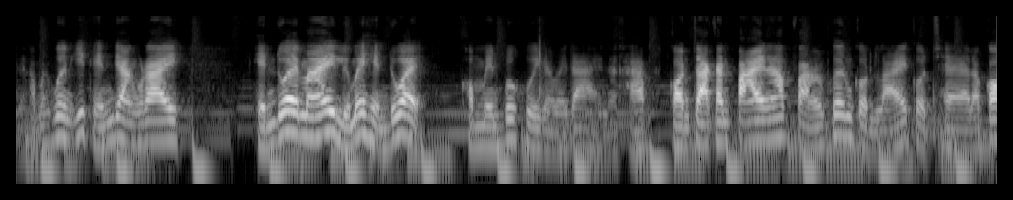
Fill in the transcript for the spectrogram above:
นะครับเพื่อนๆคิดเห็นอย่างไรเห็นด้วยไหมหรือไม่เห็นด้วย คอมเมนต์พูดคุยกันไว้ได้นะครับ ก่อนจากกันไปนะครับฝากเพื่อนๆกดไลค์กดแชร์แล้วก็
